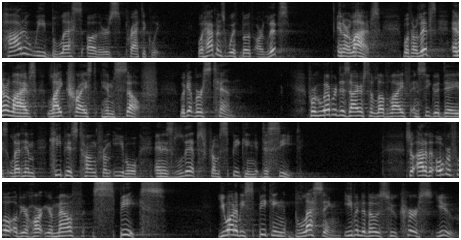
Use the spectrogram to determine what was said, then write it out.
How do we bless others practically? What happens with both our lips and our lives? Both our lips and our lives, like Christ Himself. Look at verse 10. For whoever desires to love life and see good days, let him keep his tongue from evil and his lips from speaking deceit. So, out of the overflow of your heart, your mouth speaks. You ought to be speaking blessing even to those who curse you.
